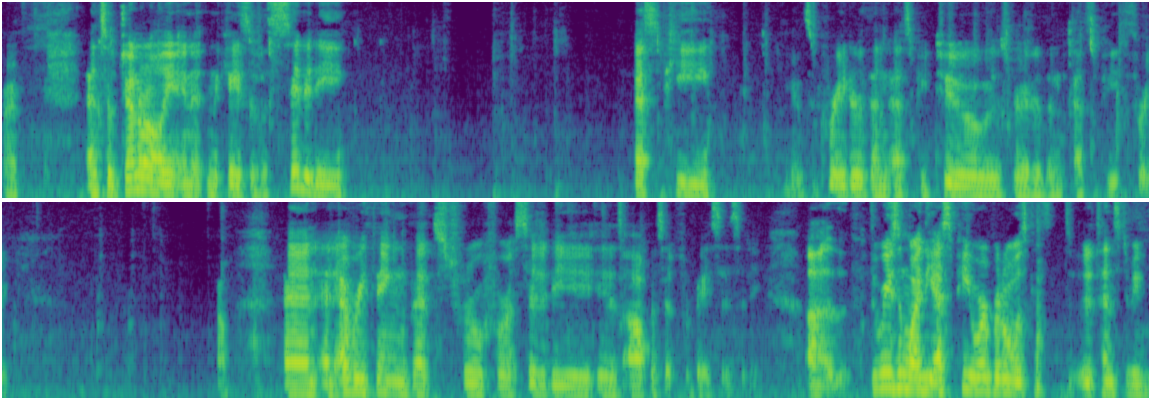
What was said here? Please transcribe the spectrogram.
right? And so generally, in, in the case of acidity, SP is greater than SP2 is greater than SP3. And, and everything that's true for acidity is opposite for basicity. Uh, the reason why the sp orbital is tends to be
